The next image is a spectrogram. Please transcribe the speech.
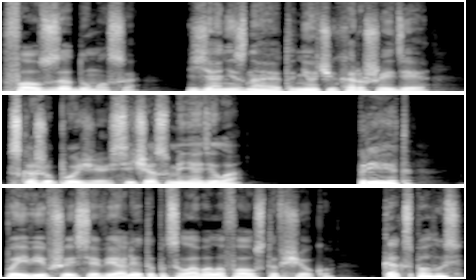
Фаус задумался. «Я не знаю, это не очень хорошая идея. Скажу позже, сейчас у меня дела». «Привет», — появившаяся Виолетта поцеловала Фауста в щеку. «Как спалось?»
